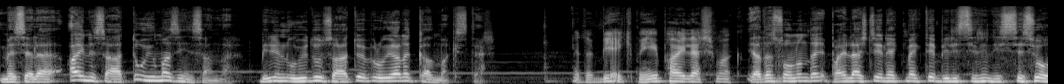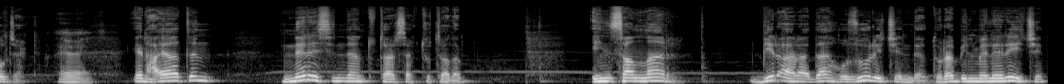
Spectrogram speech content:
mesela aynı saatte uyumaz insanlar. Birinin uyuduğu saatte öbür uyanık kalmak ister. Ya da bir ekmeği paylaşmak. Ya da sonunda paylaştığın ekmekte birisinin hissesi olacak. Evet. Yani hayatın neresinden tutarsak tutalım insanlar bir arada huzur içinde durabilmeleri için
